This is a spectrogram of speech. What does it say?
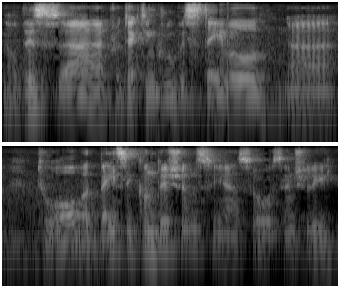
Now this uh, protecting group is stable uh, to all but basic conditions. Yeah. So essentially,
